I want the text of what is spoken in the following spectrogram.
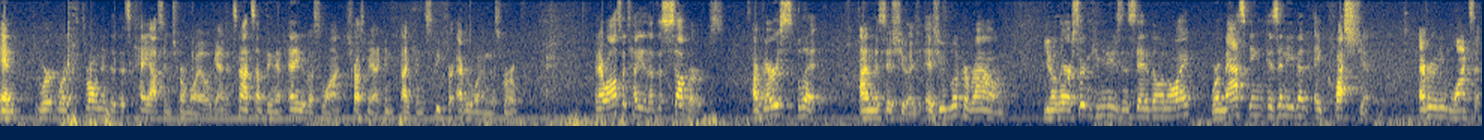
And we're, we're thrown into this chaos and turmoil again. It's not something that any of us want. Trust me, I can, I can speak for everyone in this room. And I will also tell you that the suburbs are very split on this issue. As, as you look around, you know, there are certain communities in the state of Illinois where masking isn't even a question. Everybody wants it.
